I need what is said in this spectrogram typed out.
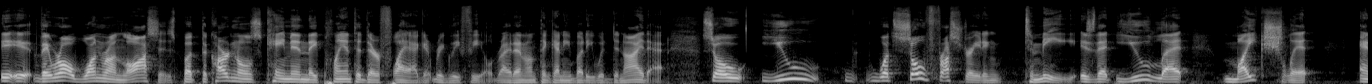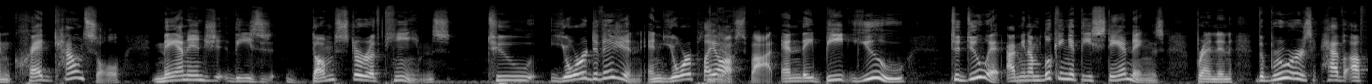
It, it, they were all one run losses, but the Cardinals came in, they planted their flag at Wrigley Field, right? I don't think anybody would deny that. So you, what's so frustrating to me is that you let Mike Shildt and Craig Counsell manage these dumpster of teams to your division and your playoff yeah. spot, and they beat you to do it. I mean, I'm looking at these standings, Brendan. The Brewers have a,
